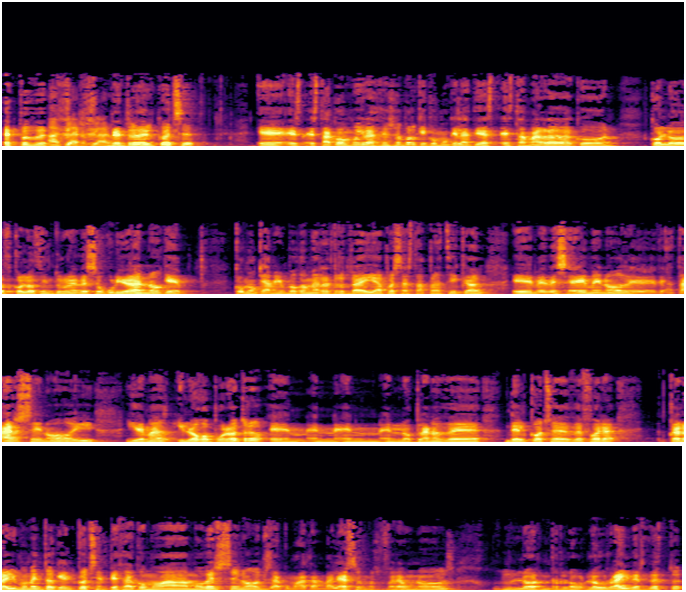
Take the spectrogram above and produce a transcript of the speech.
entonces Ah, claro, claro. dentro del coche eh, es- está como muy gracioso porque como que la tía está amarrada con, con, los, con los cinturones de seguridad, ¿no? Que como que a mí un poco me retrotraía pues a estas prácticas eh, BDSM, ¿no? De, de atarse, ¿no? Y, y demás. Y luego, por otro, en, en, los planos de, del coche desde fuera, claro, hay un momento que el coche empieza como a moverse, ¿no? O sea, como a tambalearse, como si fuera unos un low, low- low riders de estos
